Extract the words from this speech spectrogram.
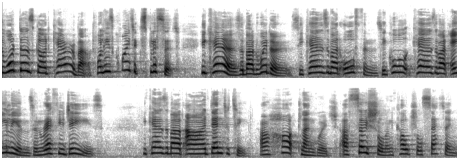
So, what does God care about? Well, He's quite explicit. He cares about widows, He cares about orphans, He call, cares about aliens and refugees. He cares about our identity, our heart language, our social and cultural setting.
